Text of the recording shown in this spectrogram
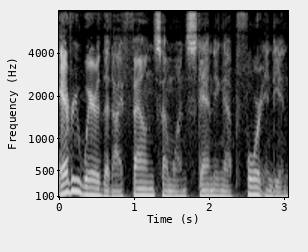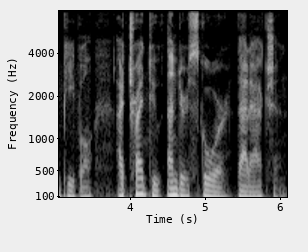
Everywhere that I found someone standing up for Indian people, I tried to underscore that action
